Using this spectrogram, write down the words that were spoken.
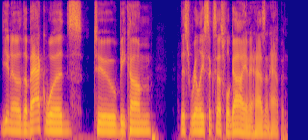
you know, the backwoods to become this really successful guy, and it hasn't happened.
